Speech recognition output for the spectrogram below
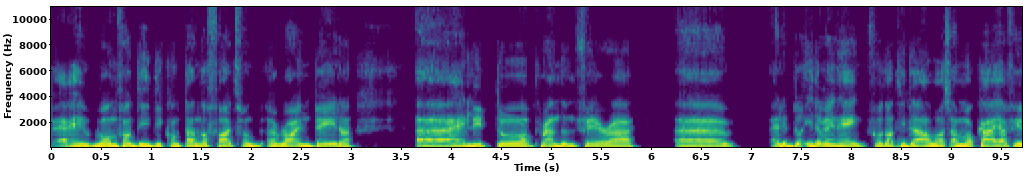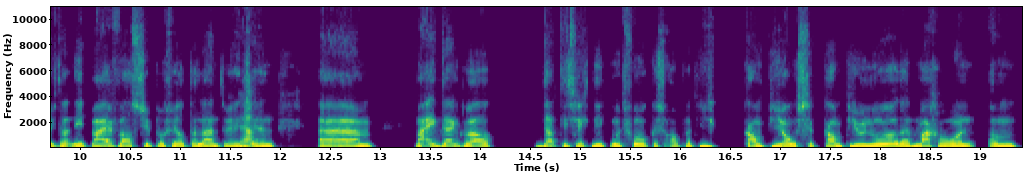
hij won van die, die contender fight van eh, Ryan Bader. Eh, hij liep door Brandon Vera. Eh, hij liep door iedereen heen voordat hij daar was. En Mokaev heeft dat niet, maar hij heeft wel superveel talent, weet je. En, ehm, maar ik denk wel dat hij zich niet moet focussen op het kamp, jongste kampioen worden, maar gewoon om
